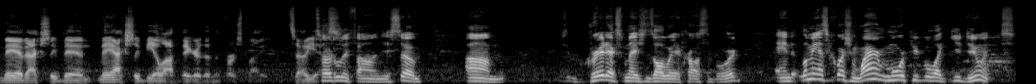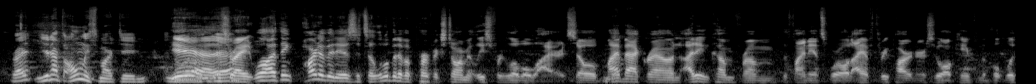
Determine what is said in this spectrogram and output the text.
may have actually been may actually be a lot bigger than the first bite. So yes, Totally following you. So, um, great explanations all the way across the board. And let me ask a question: Why aren't more people like you doing this? Right? You're not the only smart dude. Yeah, world, that's right. Well, I think part of it is it's a little bit of a perfect storm, at least for Global Wired. So my Yeah. background, I didn't come from the finance world. I have three partners who all came from the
